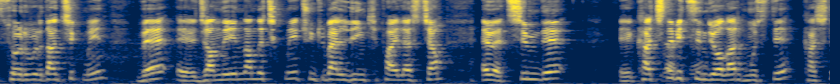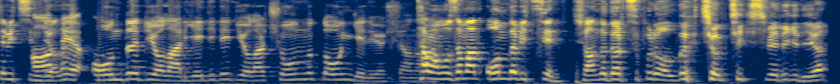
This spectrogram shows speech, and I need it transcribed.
serverdan çıkmayın ve e, canlı yayından da çıkmayın çünkü ben linki paylaşacağım. Evet şimdi e, kaçta bitsin diyorlar Musti? Kaçta bitsin Abi diyorlar? 10'da diyorlar, 7'de diyorlar. Çoğunlukla 10 geliyor şu an. Tamam o zaman 10'da bitsin. Şu anda 4-0 oldu. Çok çekişmeli gidiyor.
